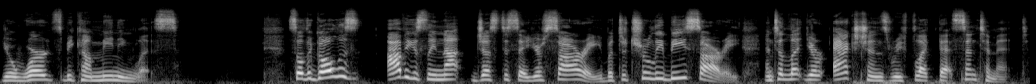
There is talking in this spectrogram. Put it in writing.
your words become meaningless. So the goal is obviously not just to say you're sorry, but to truly be sorry and to let your actions reflect that sentiment.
